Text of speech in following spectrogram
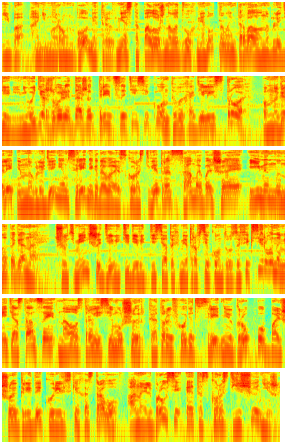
ибо анимарумбометры вместо положенного двухминутного интервала наблюдений не выдерживали даже 30 секунд выходили из строя. По многолетним наблюдениям среднегодовая скорость ветра самая большая именно на Таганае. Чуть меньше 9,9 метров в секунду зафиксировано метеостанцией на острове Симушир, который входит в среднюю группу большой гряды Курильских островов. А на Эльбрусе эта скорость еще ниже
